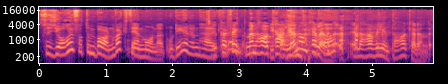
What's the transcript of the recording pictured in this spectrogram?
Så jag har ju fått en barnvakt i en månad och det är den här Det är perfekt. kalendern. Men har Kalle någon kalender? Eller han vill inte ha kalender?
